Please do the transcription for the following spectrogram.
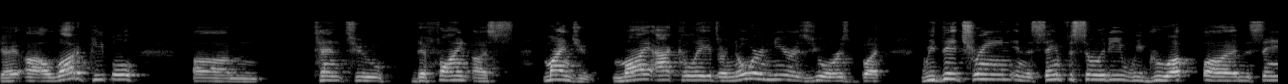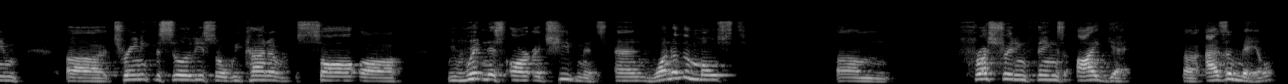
Okay, uh, a lot of people um, tend to define us. Mind you, my accolades are nowhere near as yours, but we did train in the same facility. We grew up uh, in the same uh, training facility. So we kind of saw, uh, we witnessed our achievements. And one of the most um, frustrating things I get uh, as a male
